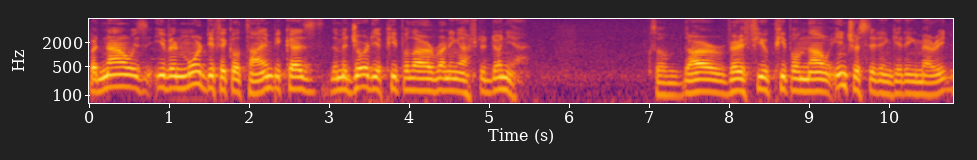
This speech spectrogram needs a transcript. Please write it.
But now is even more difficult time because the majority of people are running after dunya. So there are very few people now interested in getting married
